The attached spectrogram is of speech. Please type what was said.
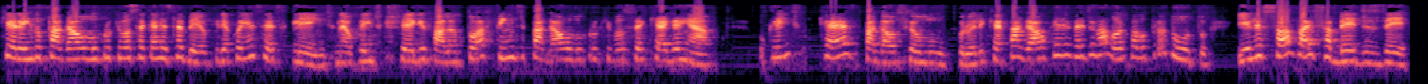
querendo pagar o lucro que você quer receber. Eu queria conhecer esse cliente, né? O cliente que chega e fala, eu estou afim de pagar o lucro que você quer ganhar. o cliente quer pagar o seu lucro, ele quer pagar o que ele vê de valor pelo produto. E ele só vai saber dizer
